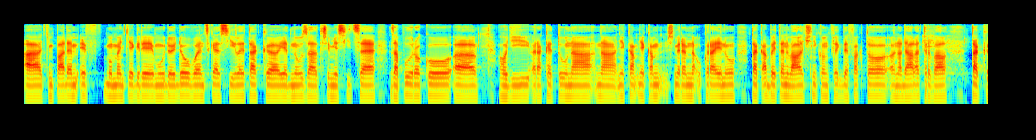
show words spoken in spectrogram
a tím pádem pádem i v momentě, kdy mu dojdou vojenské síly, tak eh, jednou za tři měsíce, za půl roku uh, hodí raketu na, na někam, někam směrem na Ukrajinu, tak aby ten válečný konflikt de facto eh, nadále trval. Tak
